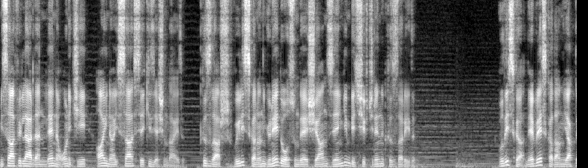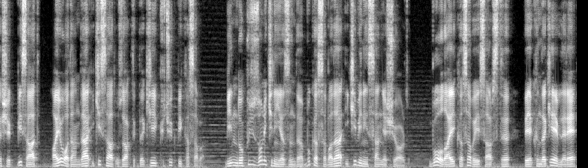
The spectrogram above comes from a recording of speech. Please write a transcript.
Misafirlerden Lena 12, Ayna ise 8 yaşındaydı. Kızlar, Williska'nın güneydoğusunda yaşayan zengin bir çiftçinin kızlarıydı. Williska, Nebraska'dan yaklaşık 1 saat, Iowa'dan da 2 saat uzaklıktaki küçük bir kasaba. 1912'nin yazında bu kasabada 2000 insan yaşıyordu. Bu olay kasabayı sarstı ve yakındaki evlere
